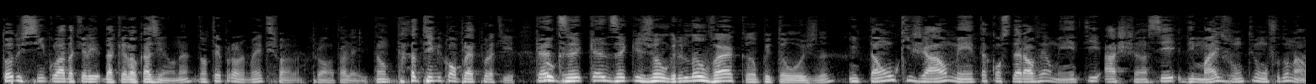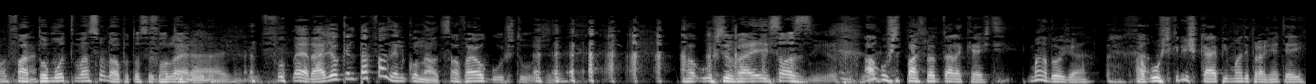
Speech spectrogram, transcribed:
todos cinco lá daquele, daquela ocasião, né? Não tem problema, a gente fala. Pronto, olha aí. Então tá o time completo por aqui. Quer dizer, quer dizer que João Grilo não vai a campo então hoje, né? Então, o que já aumenta consideravelmente a chance de mais um triunfo do É um Náutico. fator motivacional pro torcedor Fuleiragem. né? Fuleiragem é o que ele tá fazendo com o Náutico. Só vai Augusto hoje, né? Augusto vai sozinho. Augusto participa do telecast. Mandou já. Augusto, cria o Skype e mande pra gente aí.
